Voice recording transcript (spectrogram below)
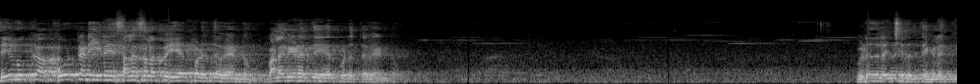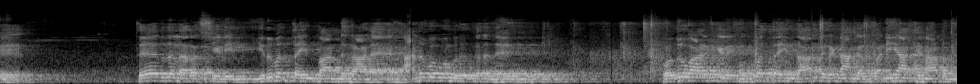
திமுக கூட்டணியிலே சலசலப்பை ஏற்படுத்த வேண்டும் பலவீனத்தை ஏற்படுத்த வேண்டும். விடுதலை சிறுத்தைகளுக்கு தேர்தல் அரசியலில் 25 ஆண்டு கால அனுபவம் இருக்கிறது. பொது வாழ்க்கையில் 35 ஆண்டுகள் நாங்கள் பணியாற்றினாலும்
